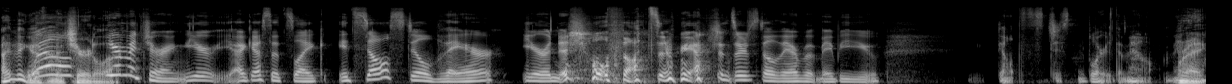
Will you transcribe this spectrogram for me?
I think I've matured a lot. You're maturing. You're. I guess it's like it's all still there. Your initial thoughts and reactions are still there, but maybe you you don't just blur them out. Right.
